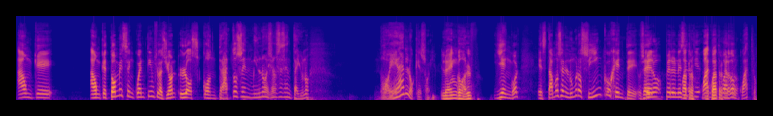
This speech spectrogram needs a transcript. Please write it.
aunque, aunque tomes en cuenta inflación, los contratos en 1961 no eran lo que es hoy. Y luego en golf. Y en golf, estamos en el número 5, gente. O sea, Pero, pero en ese Cuatro. tie- cuatro, cuatro. perdón, cuatro.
